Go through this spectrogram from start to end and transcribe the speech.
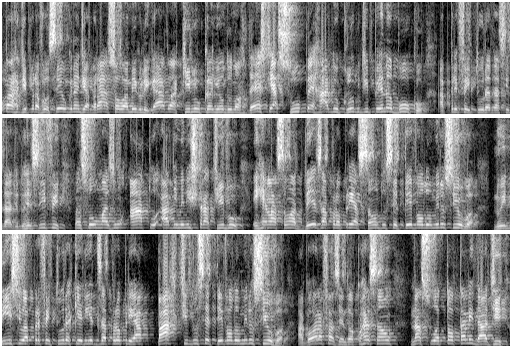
tarde para você, um grande abraço ao amigo ligado aqui no Canhão do Nordeste, a Super Rádio Clube de Pernambuco. A Prefeitura da cidade do Recife lançou mais um ato administrativo em relação à desapropriação do CT Valdomiro Silva. No início, a Prefeitura queria desapropriar parte do CT Valdomiro Silva. Agora, fazendo a correção, na sua totalidade,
